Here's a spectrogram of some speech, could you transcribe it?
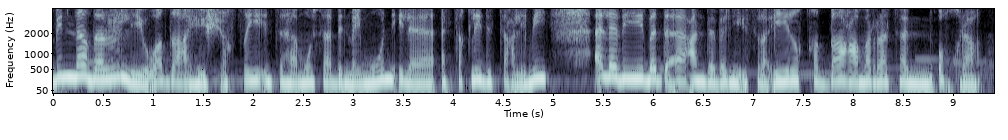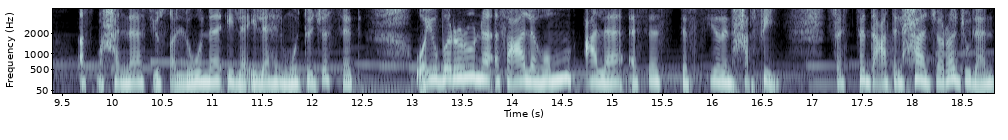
بالنظر لوضعه الشخصي انتهى موسى بن ميمون إلى التقليد التعليمي الذي بدأ عند بني إسرائيل قد ضاع مرة أخرى. أصبح الناس يصلون إلى إله المتجسد ويبررون أفعالهم على أساس تفسير حرفي. فاستدعت الحاجة رجلا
